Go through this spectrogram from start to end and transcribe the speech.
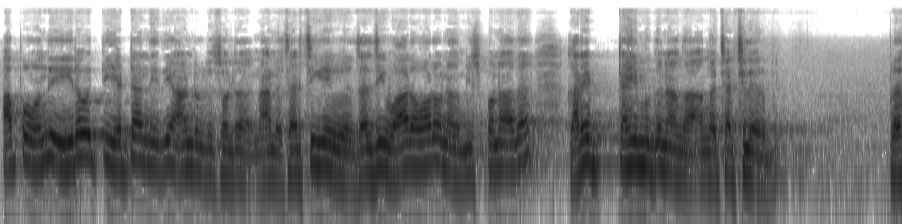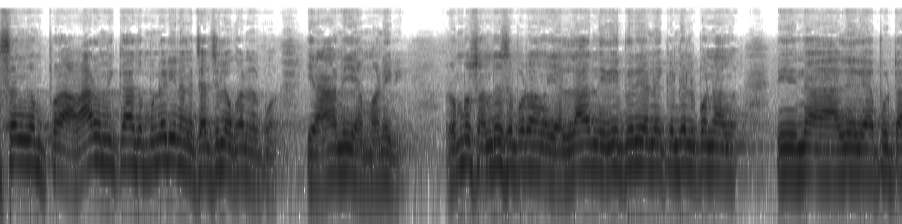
அப்போது வந்து இருபத்தி எட்டாந்தேதி ஆண்டுகிட்ட சொல்கிறேன் நான் சர்ச்சுக்கு சர்ச்சுக்கு வாரம் வாரம் நாங்கள் மிஸ் பண்ணாத கரெக்ட் டைமுக்கு நாங்கள் அங்கே சர்ச்சில் இருப்போம். பிரசங்கம் ப- ஆரம்பிக்காத முன்னாடி நாங்கள் சர்ச்சில் உட்காந்துருப்போம் நான் என் மனைவி. ரொம்ப சந்தோஷப்படுவாங்க. எல்லாரும் நிறைய பேர் என்னை கிண்டல் பண்ணாங்க. நீ என்ன அல்லையா புட்டா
